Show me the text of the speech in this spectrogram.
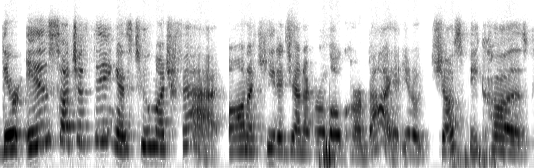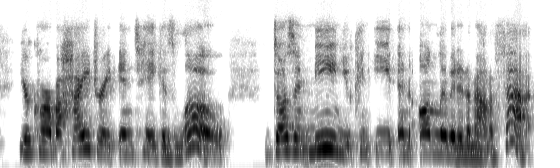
There is such a thing as too much fat on a ketogenic or low carb diet. You know, just because your carbohydrate intake is low doesn't mean you can eat an unlimited amount of fat.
